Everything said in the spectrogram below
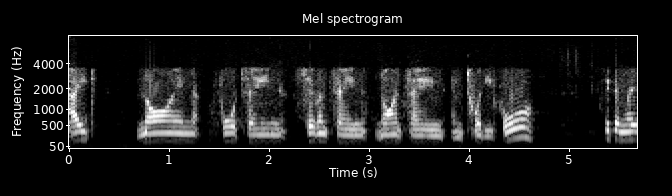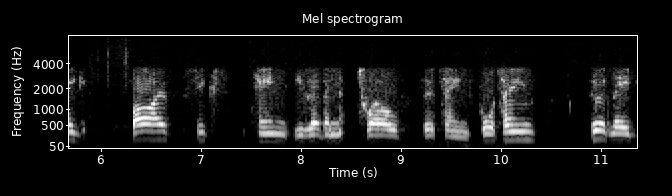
8, 9, 14, 17, 19, and 24. Second leg, 5, 6, 10, 11, 12, 13, 14. Third leg,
